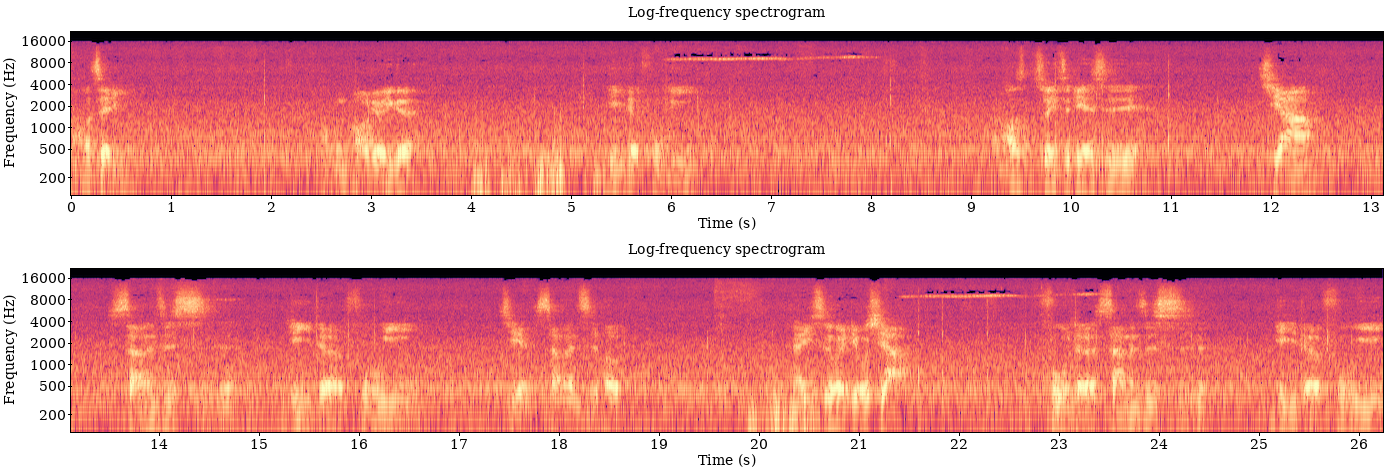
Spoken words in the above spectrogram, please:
然后这里，我们保留一个力的负一。然后，所以这边是加三分之十力的负一减三分之二，那于是会留下负的三分之十力的负一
